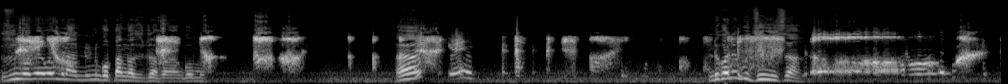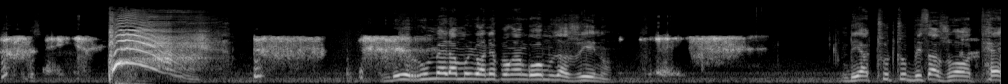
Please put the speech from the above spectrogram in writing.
zwino vewe mulandu ni ngo panga zwithu apa nga ngomo ndi kho ni vudzisa ndi rumela mulilo hanefho nga ngomu zwa zwino ndi ya thuthubisa zwoṱhe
